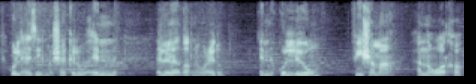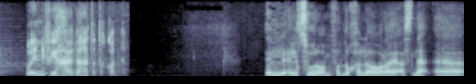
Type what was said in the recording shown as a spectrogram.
في كل هذه المشاكل وإن اللي نقدر نوعده إن كل يوم في شمعة هننورها وإن في حاجة هتتقدم. الصورة من فضلكم خلوها ورايا. أثناء آه،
